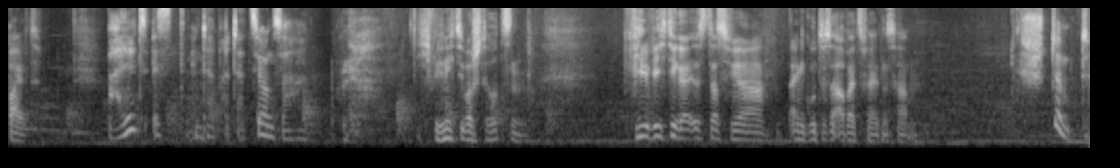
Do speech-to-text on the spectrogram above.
Bald. Bald ist Interpretationssache. Ich will nichts überstürzen. Viel wichtiger ist, dass wir ein gutes Arbeitsverhältnis haben. Stimmt,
